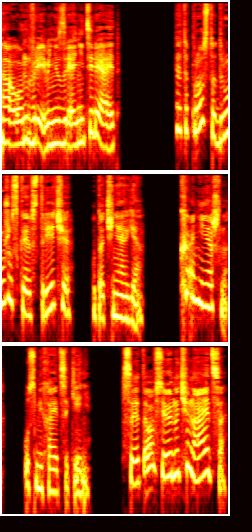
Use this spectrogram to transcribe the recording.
А он времени зря не теряет. Это просто дружеская встреча, уточняю я. Конечно, усмехается Кенни. С этого все и начинается.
